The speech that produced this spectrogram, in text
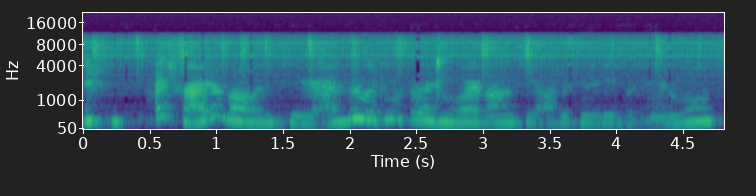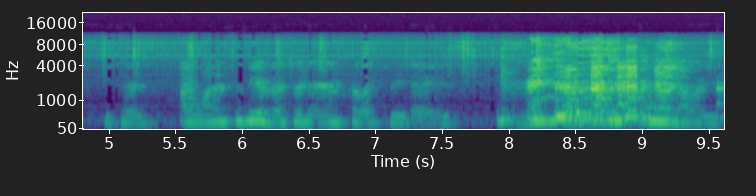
I try to volunteer. I've been looking for like more volunteer opportunities with animals because I wanted to be a veterinarian for like three days. I don't know anymore.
